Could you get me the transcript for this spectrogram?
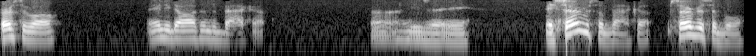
First of all, Andy Dalton's a backup. Uh, he's a a serviceable backup, serviceable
